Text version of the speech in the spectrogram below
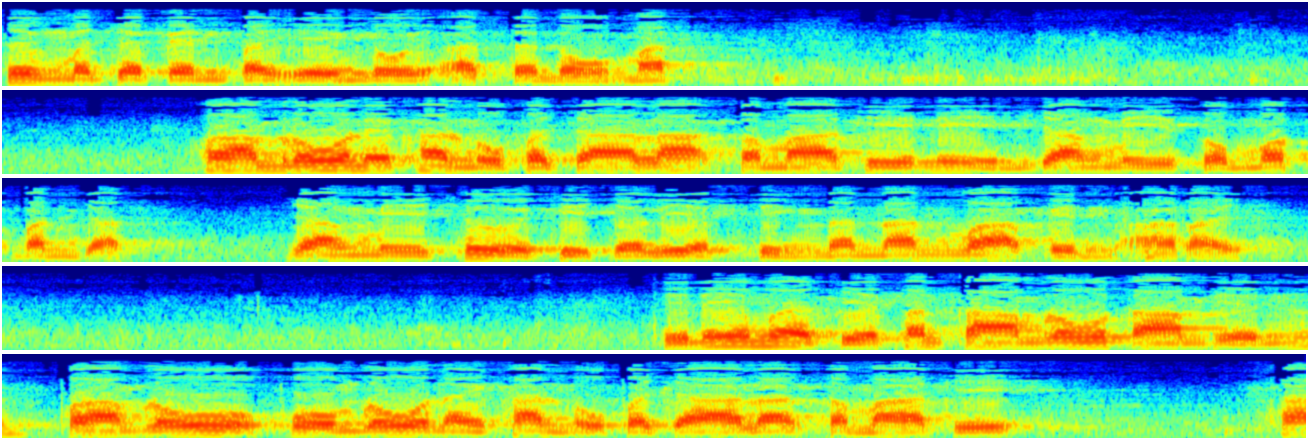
ซึ่งมันจะเป็นไปเองโดยอัตโนมัติ ความรู้ในขั้นอุปจารสมาธินี่ยังมีสมมติบัญญัติ ยังมีชื่อที่จะเรียกสิ่งนั้นๆว่าเป็นอะไรทีนี้เมื่อจิตมันตามรู้ตามเห็นความรู้ภูมิรู้ในขั้นอุปจารสมาธิ ถ้า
